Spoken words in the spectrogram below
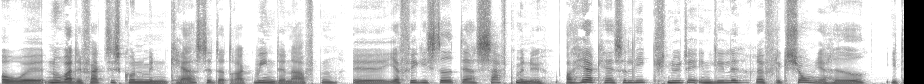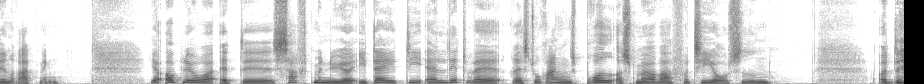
Og øh, nu var det faktisk kun min kæreste, der drak vin den aften. Øh, jeg fik i stedet deres saftmenu, og her kan jeg så lige knytte en lille refleksion, jeg havde i den retning. Jeg oplever, at øh, saftmenuer i dag, de er lidt hvad restaurantens brød og smør var for 10 år siden. Og det,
